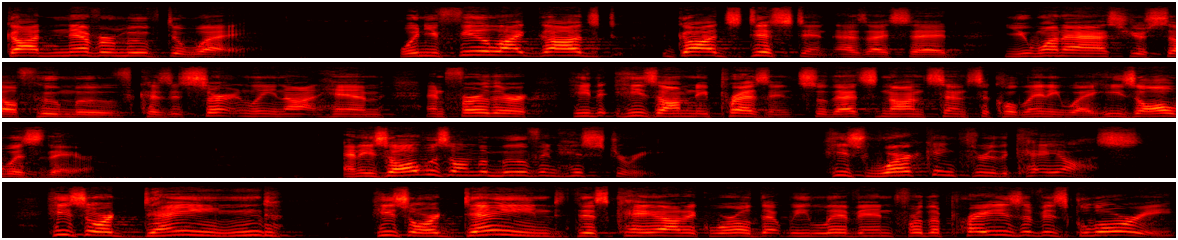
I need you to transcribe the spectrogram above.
God never moved away. When you feel like God's, God's distant, as I said, you want to ask yourself who moved, because it's certainly not Him. And further, he, He's omnipresent, so that's nonsensical anyway. He's always there. And He's always on the move in history. He's working through the chaos. He's ordained He's ordained this chaotic world that we live in for the praise of His glory,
